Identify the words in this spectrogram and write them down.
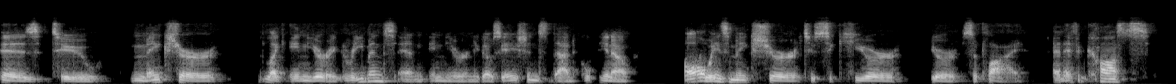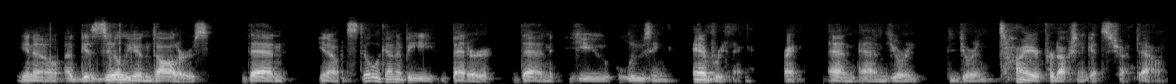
is to make sure, like in your agreements and in your negotiations, that, you know, always make sure to secure your supply. And if it costs, you know, a gazillion dollars, then, you know, it's still going to be better than you losing everything, right? And, and your your entire production gets shut down.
